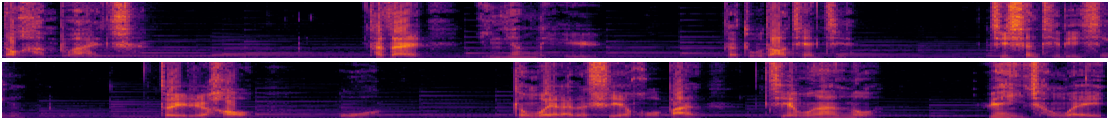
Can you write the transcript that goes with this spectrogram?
都很不爱吃。他在营养领域的独到见解及身体力行。对日后我跟未来的事业伙伴杰文安洛愿意成为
